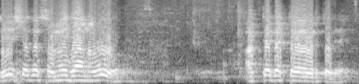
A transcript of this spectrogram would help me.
ದೇಶದ ಸಂವಿಧಾನವು ಅತ್ಯಗತ್ಯವಾಗಿರುತ್ತದೆ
